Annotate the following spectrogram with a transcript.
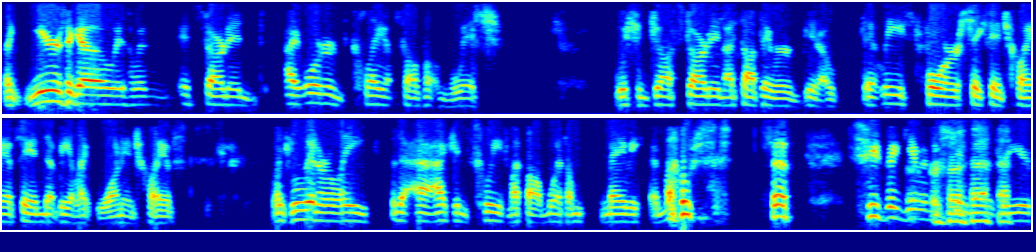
like years ago, is when it started. I ordered clamps off of Wish. Wish had just started. I thought they were, you know, at least four or six inch clamps. They ended up being like one inch clamps. Like literally, I can squeeze my thumb with them, maybe at most. So she's been giving me shit about it for years.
